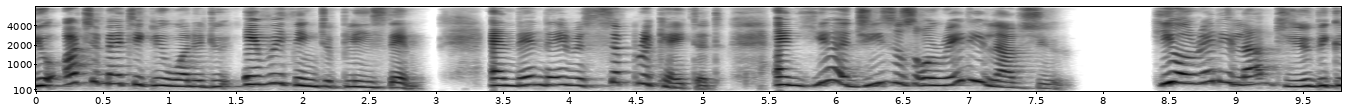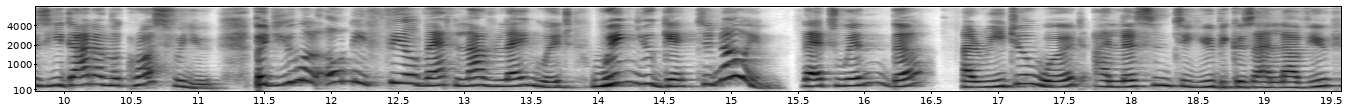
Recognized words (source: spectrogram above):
you automatically want to do everything to please them. And then they reciprocate it. And here, Jesus already loves you. He already loved you because he died on the cross for you. But you will only feel that love language when you get to know him. That's when the I read your word, I listen to you because I love you.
